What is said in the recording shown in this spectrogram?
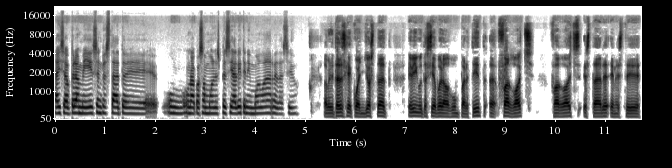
això per a mi sempre ha estat eh, un, una cosa molt especial i tenim molt bona relació. La veritat és que quan jo he estat, he vingut així a veure algun partit, eh, fa goig, fa goig estar en este,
